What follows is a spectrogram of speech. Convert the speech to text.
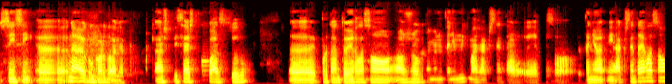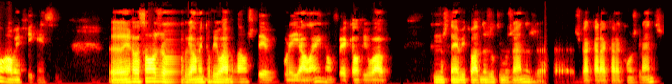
Sim, sim. Uh, não, eu concordo. Olha, acho que disseste quase tudo. Uh, portanto, eu em relação ao, ao, jogo também não tenho muito mais a acrescentar. Uh, só tenho a acrescentar em relação ao Benfica em si. em relação ao jogo, realmente o Rio Ave não esteve por aí além. Não foi aquele Rio Ave que nos tem habituado nos últimos anos a jogar cara a cara com os grandes.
